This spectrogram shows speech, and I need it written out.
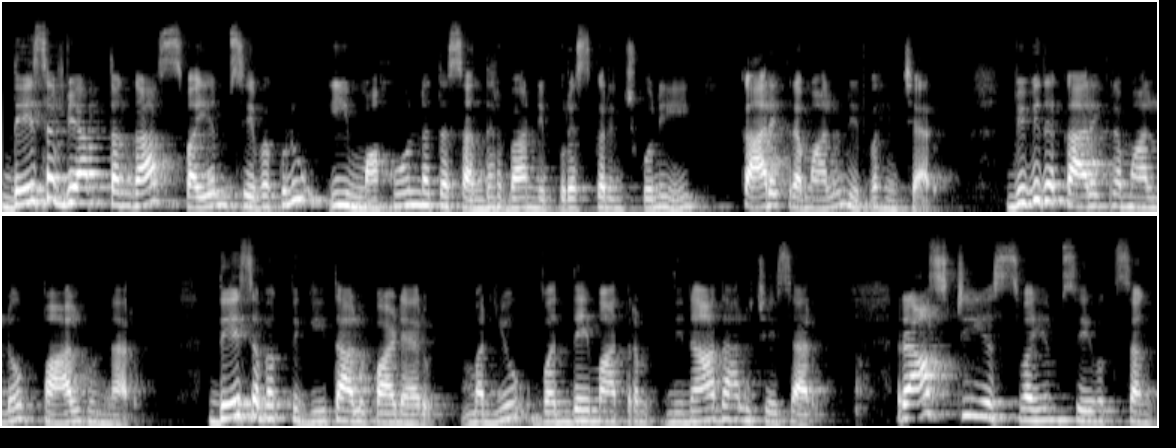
దేశవ్యాప్తంగా స్వయం సేవకులు ఈ మహోన్నత సందర్భాన్ని పురస్కరించుకొని కార్యక్రమాలు నిర్వహించారు. వివిధ కార్యక్రమాల్లో పాల్గొన్నారు. దేశభక్తి గీతాలు పాడారు. మరియు వందే మాత్రం నినాదాలు చేశారు. రాష్ట్రీయ స్వయం సేవక్ సంఘ్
